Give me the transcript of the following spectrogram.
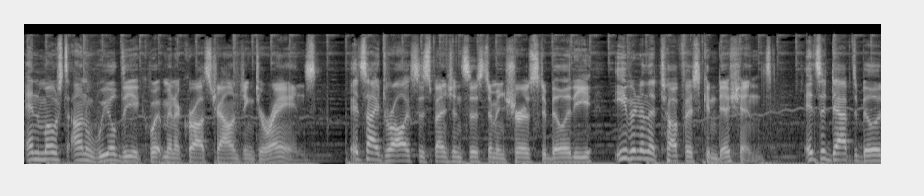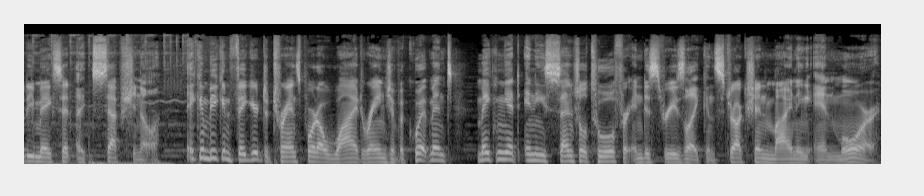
and most unwieldy equipment across challenging terrains. Its hydraulic suspension system ensures stability even in the toughest conditions. Its adaptability makes it exceptional. It can be configured to transport a wide range of equipment, making it an essential tool for industries like construction, mining, and more.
